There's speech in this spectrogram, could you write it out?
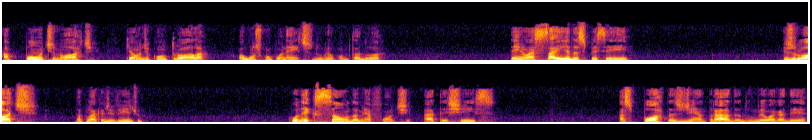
a ponte norte, que é onde controla alguns componentes do meu computador. Tenho as saídas PCI, slot da placa de vídeo, conexão da minha fonte ATX, as portas de entrada do meu HD,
